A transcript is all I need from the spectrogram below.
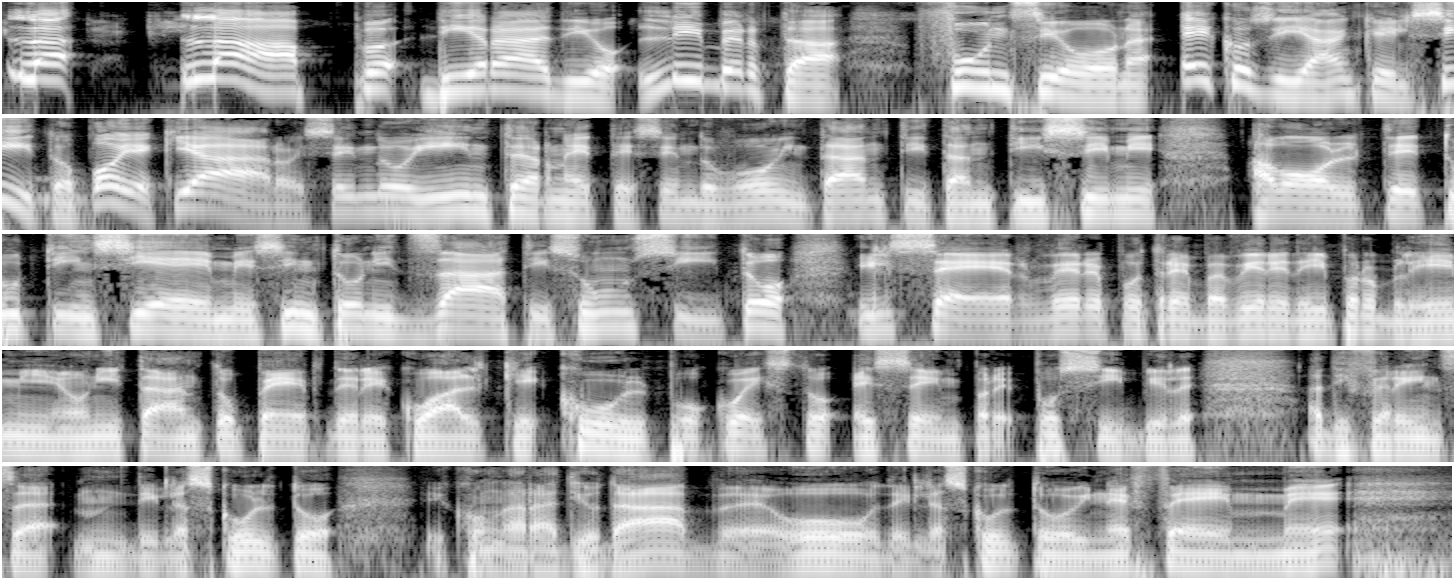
La l'app di Radio Libertà funziona e così anche il sito. Poi è chiaro, essendo internet, essendo voi in tanti, tantissimi, a volte tutti insieme sintonizzati su un sito, il server potrebbe avere dei problemi e ogni tanto perdere qualche colpo. Questo è sempre possibile, a differenza dell'ascolto con la radio DAB o dell'ascolto in FM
